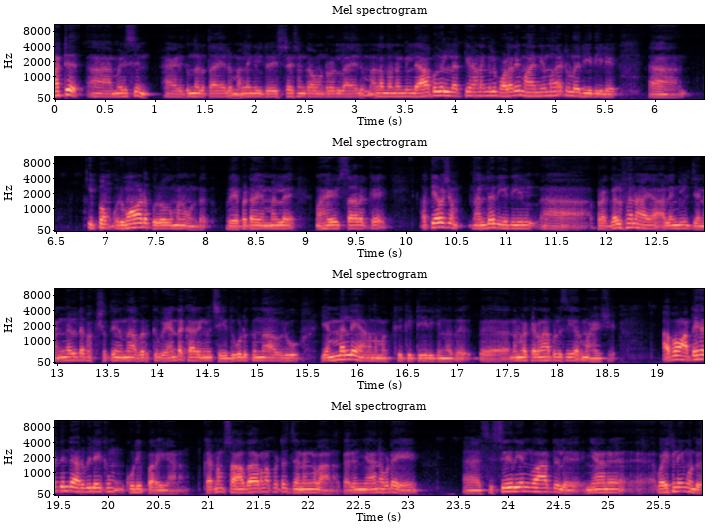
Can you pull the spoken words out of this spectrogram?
മറ്റ് മെഡിസിൻ എടുക്കുന്നിടത്തായാലും അല്ലെങ്കിൽ രജിസ്ട്രേഷൻ കൗണ്ടറിലായാലും അല്ലെന്നുണ്ടെങ്കിൽ ലാബുകളിലൊക്കെ ആണെങ്കിൽ വളരെ മാന്യമായിട്ടുള്ള രീതിയിൽ ഇപ്പം ഒരുപാട് പുരോഗമനമുണ്ട്. പ്രിയപ്പെട്ട എം എൽ എ മഹേഷ് സാറൊക്കെ അത്യാവശ്യം നല്ല രീതിയിൽ പ്രഗത്ഭനായ അല്ലെങ്കിൽ ജനങ്ങളുടെ പക്ഷത്ത് നിന്ന് അവർക്ക് വേണ്ട കാര്യങ്ങൾ ചെയ്തു കൊടുക്കുന്ന ഒരു എം എൽ എ ആണ് നമുക്ക് കിട്ടിയിരിക്കുന്നത് നമ്മുടെ കരുണാപ്പള്ളി സി ആർ മഹേഷ്. അപ്പോൾ അദ്ദേഹത്തിന്റെ അറിവിലേക്കും കൂടി പറയുകയാണ്. കാരണം സാധാരണപ്പെട്ട ജനങ്ങളാണ്. കാര്യം ഞാനവിടെ സിസേറിയൻ വാർഡിൽ ഞാൻ വൈഫിനെയും കൊണ്ട്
